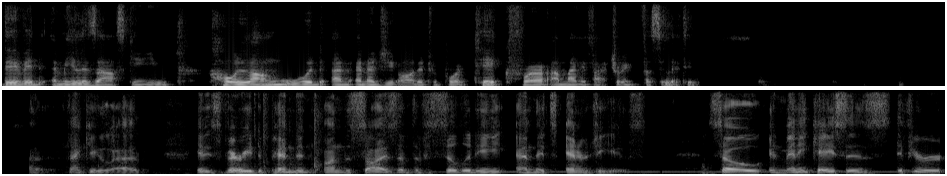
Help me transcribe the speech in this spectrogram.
David, Emil is asking you, how long would an energy audit report take for a manufacturing facility? Uh, thank you. Uh, it is very dependent on the size of the facility and its energy use. So in many cases, if you're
